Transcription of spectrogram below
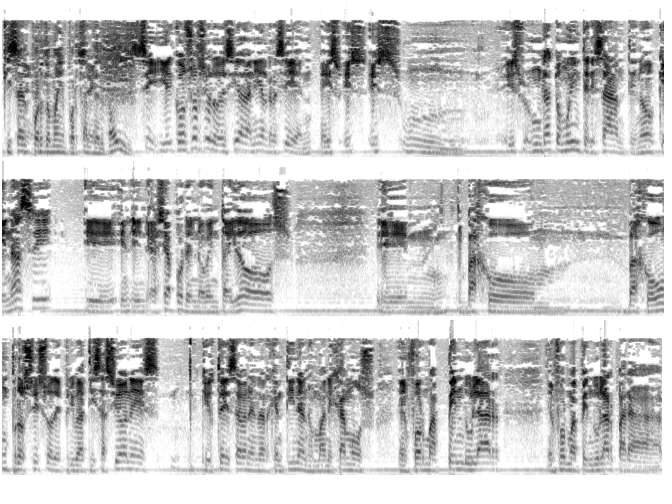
quizá el puerto más importante Sí. del país. Sí, y el consorcio lo decía Daniel recién, es, es, es, un, es un dato muy interesante, ¿no? Que nace eh, allá por el 92, eh, bajo, bajo un proceso de privatizaciones que ustedes saben en Argentina nos manejamos en forma pendular, en forma pendular para,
